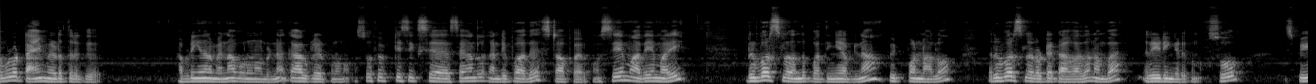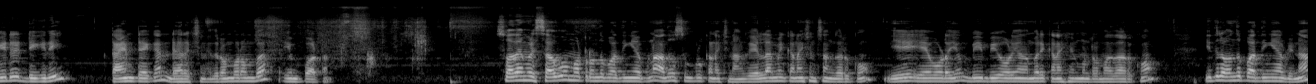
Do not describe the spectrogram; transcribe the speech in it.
எவ்வளோ டைம் எடுத்திருக்கு? அப்படிங்கிறத நம்ம என்ன பண்ணணும் அப்படின்னா கால்குலேட் பண்ணணும். ஸோ ஃபிஃப்டி சிக்ஸ் செகண்டில் கண்டிப்பாக அது ஸ்டாப் ஆகிருக்கும் சேம் அதே மாதிரி ரிவர்ஸில் வந்து பார்த்திங்க அப்படின்னா ஃபிட் பண்ணாலும் ரிவர்ஸில் ரொட்டேட் ஆகாத நம்ம ரீடிங் எடுக்கணும். So speed degree time taken direction இது ரொம்ப ரொம்ப இம்பார்ட்டன்ட் ஸோ அதே மாதிரி சவ்வு மோட்டர் வந்து பார்த்திங்க அப்படின்னா அதுவும் சிம்பிள் கனெக்ஷன் அங்கே எல்லாமே கனெக்ஷன்ஸ் அங்கே இருக்கும். ஏ ஏவோடையும் பிபிஓடையும் அந்த மாதிரி கனெக்ஷன் பண்ணுற மாதிரி தான் இருக்கும். இதில் வந்து பார்த்திங்க அப்படின்னா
